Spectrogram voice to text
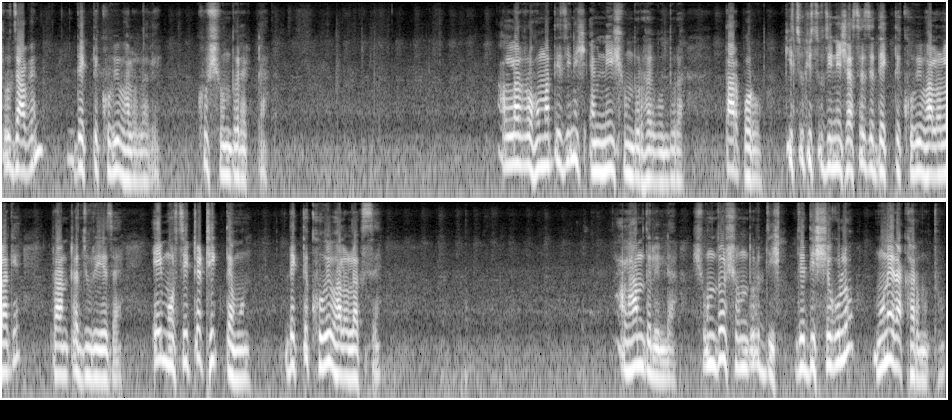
তো যাবেন। দেখতে খুবই ভালো লাগে। খুব সুন্দর একটা। আল্লাহর রহমাতি জিনিস এমনিই সুন্দর হয় বন্ধুরা। তারপরও কিছু কিছু জিনিস আছে যে দেখতে খুবই ভালো লাগে, প্রাণটা জুড়িয়ে যায়। এই মসজিদটা ঠিক তেমন। দেখতে খুবই ভালো লাগছে। আলহামদুলিল্লাহ, সুন্দর সুন্দর দৃশ্য যে দৃশ্যগুলো মনে রাখার মতো।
